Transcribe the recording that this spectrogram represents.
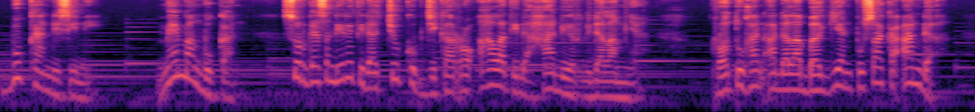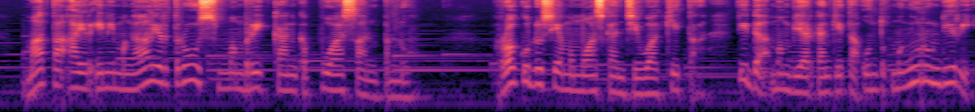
"Bukan di sini." Memang bukan. Surga sendiri tidak cukup jika Roh Allah tidak hadir di dalamnya. Roh Tuhan adalah bagian pusaka Anda mata air ini mengalir terus memberikan kepuasan penuh. Roh Kudus yang memuaskan jiwa kita tidak membiarkan kita untuk mengurung diri,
